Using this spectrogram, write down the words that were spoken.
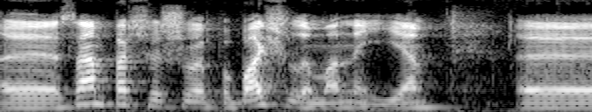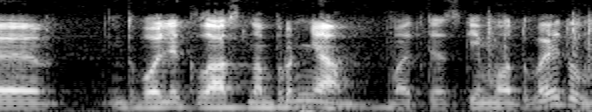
Е, саме перше, що ви побачили, в мене є е, доволі класна броня. Давайте я з геймоду вийду.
